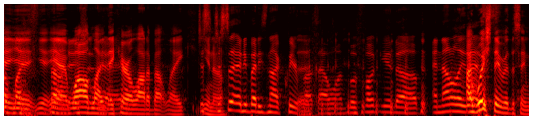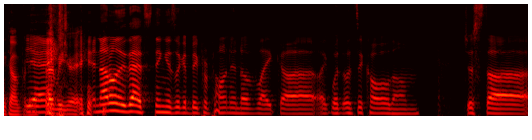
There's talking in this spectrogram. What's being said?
Wildlife. yeah, yeah, yeah, wildlife. They yeah. care a lot about like Just, you know. just so anybody's not clear about that one, but fucking uh, and not only that, I wish they were the same company. Yeah, That'd be great. and not only that, Sting is like a big proponent of like uh like what what's it called um just uh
